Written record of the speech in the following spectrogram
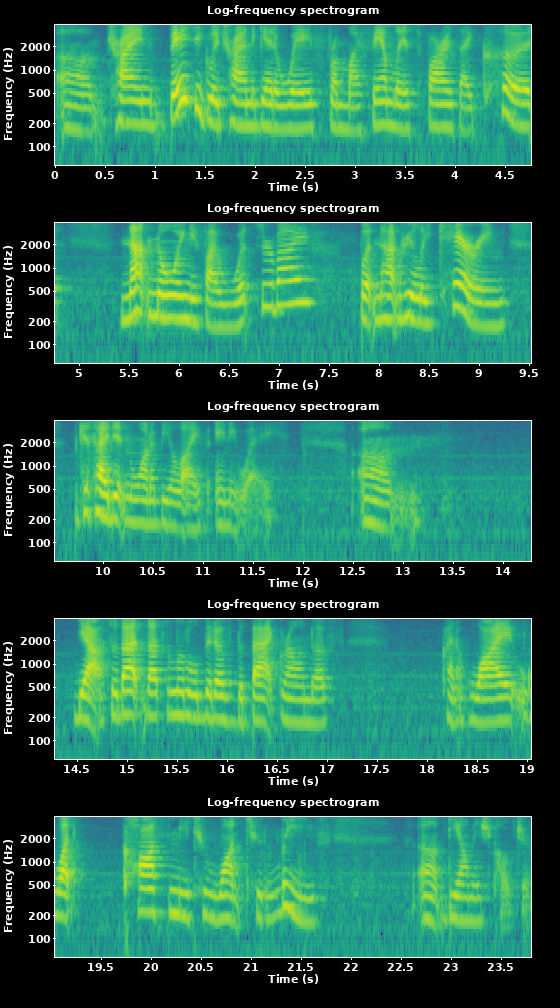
um, trying, basically trying to get away from my family as far as I could, not knowing if I would survive, but not really caring because I didn't want to be alive anyway. Um, yeah, so that that's a little bit of the background of kind of why what caused me to want to leave uh, the Amish culture.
